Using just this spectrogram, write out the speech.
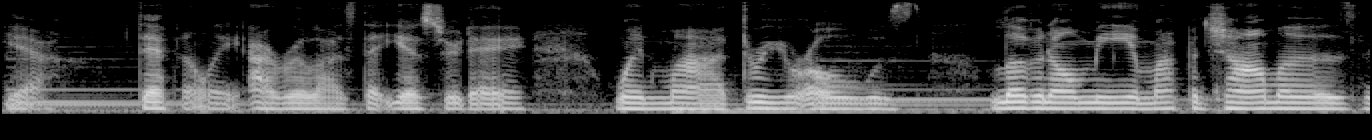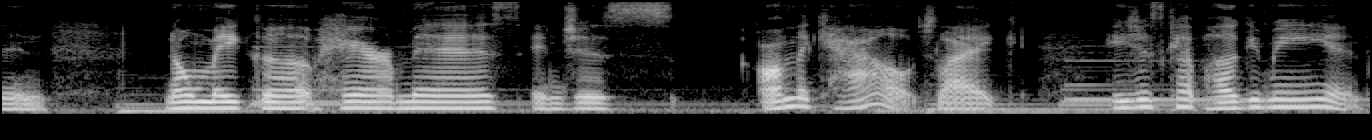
yeah, definitely. I realized that yesterday when my three year old was loving on me in my pajamas and no makeup, hair mess, and just on the couch. Like, he just kept hugging me and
